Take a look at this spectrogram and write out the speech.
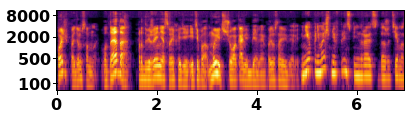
Хочешь, пойдем со мной. Вот это продвижение своих идей. И типа, мы с чуваками бегаем, пойдем с нами бегать. Мне, понимаешь, мне в принципе не нравится даже тема...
